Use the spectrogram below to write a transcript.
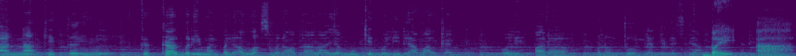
anak kita ini kekal beriman pada Allah Subhanahu Wa Taala yang mungkin boleh diamalkan oleh para penonton dan juga sedang. Baik, ah,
